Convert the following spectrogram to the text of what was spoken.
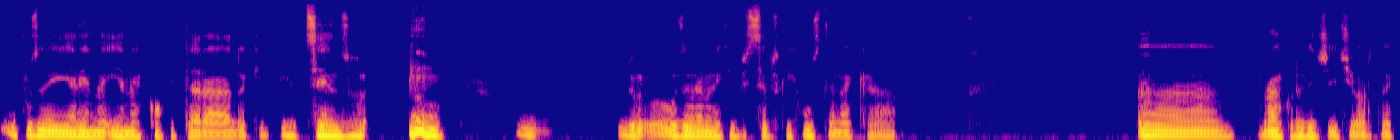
upoznao je Jerena, Jerena Kopitara dok je bio cenzor za vreme nekih srpskih ustanaka. Uh, Branko Radičević Ortak.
